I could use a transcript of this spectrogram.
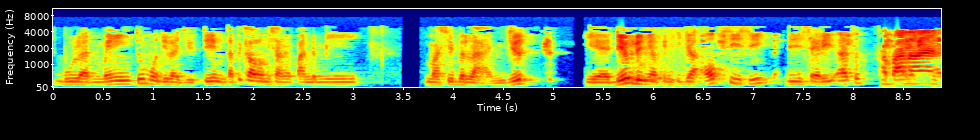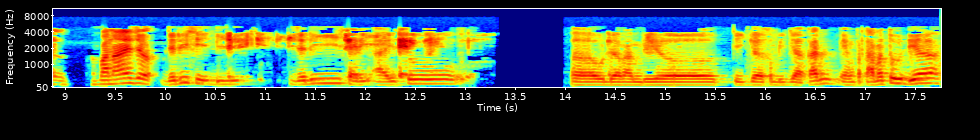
bulan Mei itu mau dilanjutin. Tapi kalau misalnya pandemi masih berlanjut ya dia udah nyiapin tiga opsi sih di seri A tuh. Apaan aja tuh? Apaan aja, jadi sih di jadi seri A itu eh, udah ngambil tiga kebijakan. Yang pertama tuh dia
